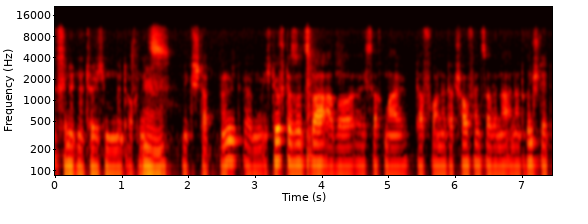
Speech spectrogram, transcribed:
findet natürlich im Moment auch nichts nichts statt. Ne? Ähm, ich dürfte so zwar, aber ich sag mal, da vorne das Schaufenster, wenn da einer drin steht,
